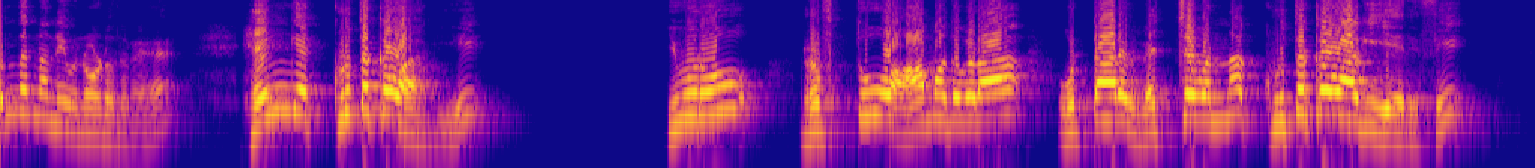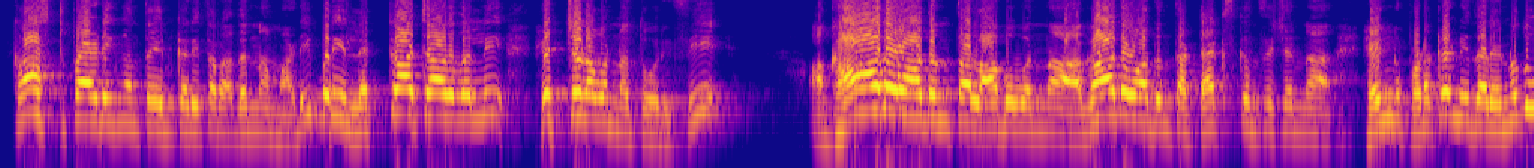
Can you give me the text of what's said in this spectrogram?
ಒಂದನ್ನು ನೀವು ನೋಡಿದ್ರೆ ಹೆಂಗೆ ಕೃತಕವಾಗಿ ಇವರು ರಫ್ತು, ಆಮದುಗಳ ಒಟ್ಟಾರೆ ವೆಚ್ಚವನ್ನು ಕೃತಕವಾಗಿ ಏರಿಸಿ ಕಾಸ್ಟ್ ಪ್ಯಾಡಿಂಗ್ ಅಂತ ಏನು ಕರೀತಾರೆ ಅದನ್ನು ಮಾಡಿ, ಬರೀ ಲೆಕ್ಕಾಚಾರದಲ್ಲಿ ಹೆಚ್ಚಳವನ್ನು ತೋರಿಸಿ ಅಗಾಧವಾದಂಥ ಲಾಭವನ್ನು ಅಗಾಧವಾದಂಥ ಟ್ಯಾಕ್ಸ್ ಕನ್ಸೆಷನ್ನ ಹೆಂಗೆ ಪಡ್ಕೊಂಡಿದ್ದಾರೆ ಅನ್ನೋದು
